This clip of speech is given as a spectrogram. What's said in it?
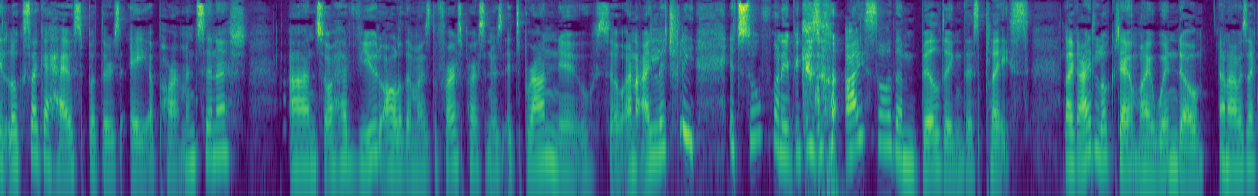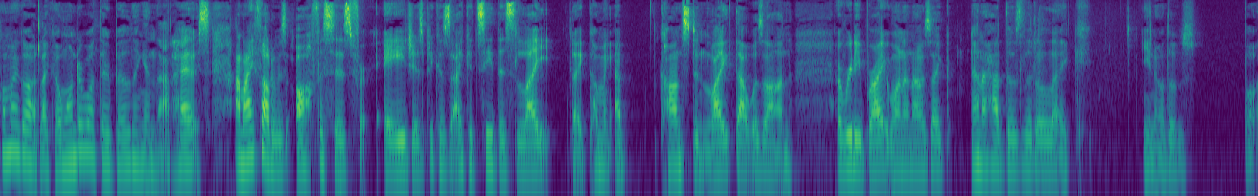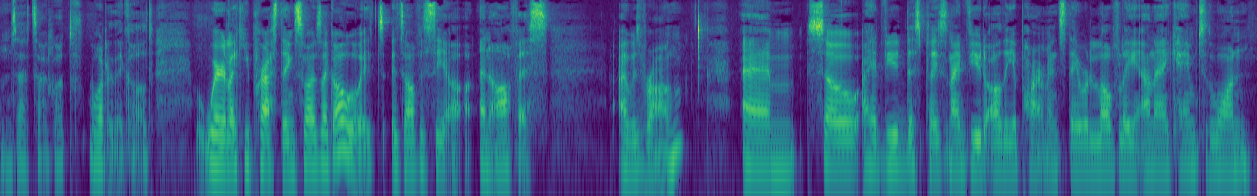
it looks like a house, but there's eight apartments in it. And so I had viewed all of them. I was the first person. It was it's brand new. So and I literally it's so funny because I saw them building this place. Like I'd looked out my window and I was like, oh my god, like I wonder what they're building in that house. And I thought it was offices for ages because I could see this light like coming a constant light that was on, a really bright one. And I was like, and I had those little like, you know, those buttons outside. What what are they called? Where like you press things. So I was like, oh, it's it's obviously a, an office. I was wrong. Um, so I had viewed this place and I'd viewed all the apartments. They were lovely, and I came to the one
